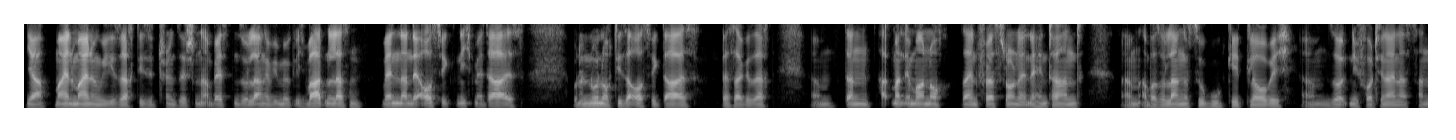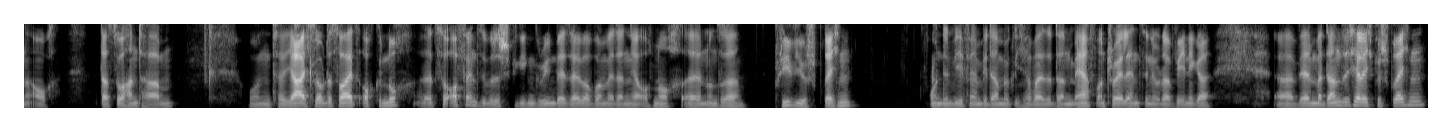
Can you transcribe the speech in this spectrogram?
ja, meine Meinung, wie gesagt, diese Transition am besten so lange wie möglich warten lassen. Wenn dann der Ausweg nicht mehr da ist oder nur noch dieser Ausweg da ist, besser gesagt, ähm, dann hat man immer noch seinen First Rounder in der Hinterhand. Ähm, aber solange es so gut geht, glaube ich, ähm, sollten die 49ers dann auch das so handhaben. Und äh, ja, ich glaube, das war jetzt auch genug äh, zur Offense. Über das Spiel gegen Green Bay selber wollen wir dann ja auch noch äh, in unserer Preview sprechen und inwiefern wir da möglicherweise dann mehr von Trey Lance sehen oder weniger, äh, werden wir dann sicherlich besprechen.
